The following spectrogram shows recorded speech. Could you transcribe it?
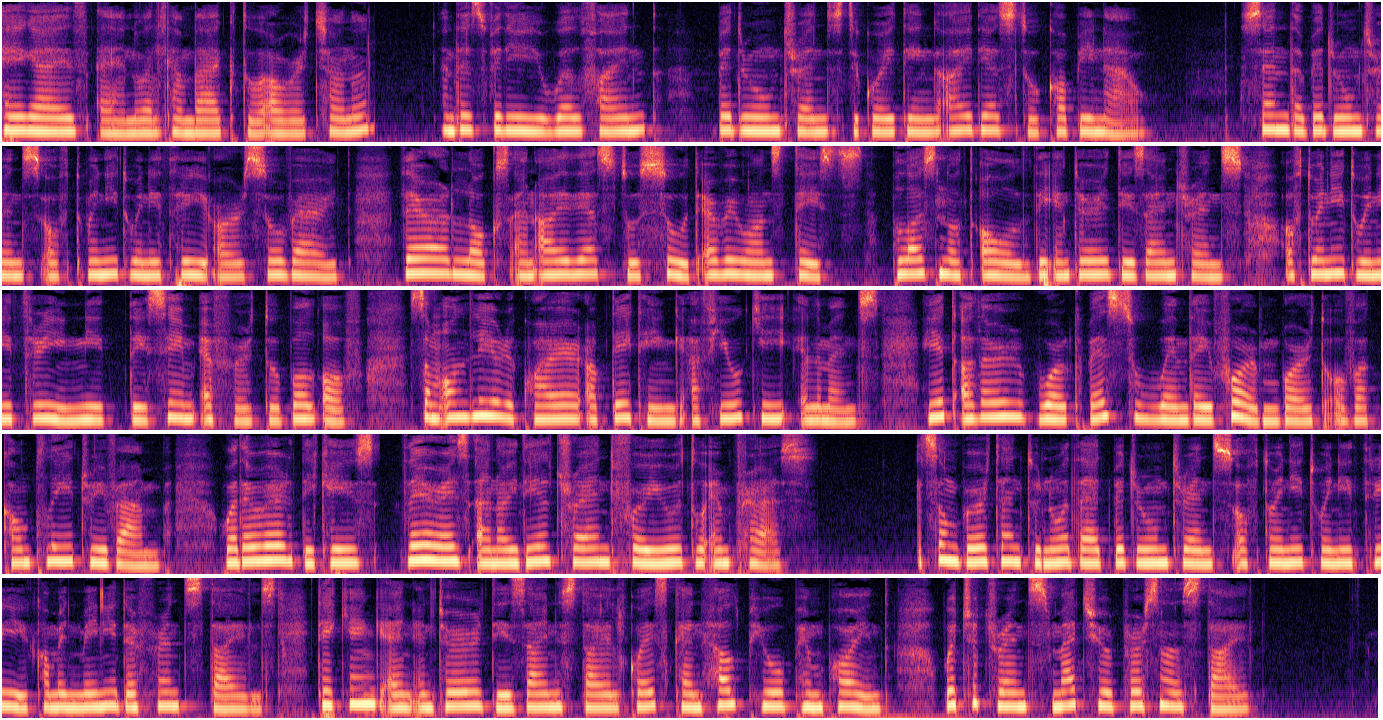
guys and welcome back to our channel. In this video you will find bedroom trends decorating ideas to copy now. Since the bedroom trends of 2023 are so varied, there are looks and ideas to suit everyone's tastes. Plus, not all the interior design trends of 2023 need the same effort to pull off. Some only require updating a few key elements, yet others work best when they form part of a complete revamp. Whatever the case, there is an ideal trend for you to impress. It's important to know that bedroom trends of 2023 come in many different styles. Taking an interior design style quiz can help you pinpoint which trends match your personal style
